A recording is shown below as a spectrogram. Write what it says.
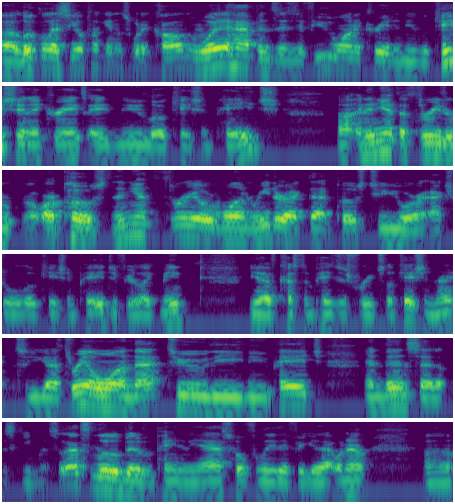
Uh, local SEO plugin is what it called. What happens is if you want to create a new location, it creates a new location page. Uh, and then you have the three to or post. Then you have the three or one redirect that post to your actual location page. If you're like me, you have custom pages for each location, right? So you got a 301 that to the new page and then set up the schema. So that's a little bit of a pain in the ass. Hopefully they figure that one out. Uh,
